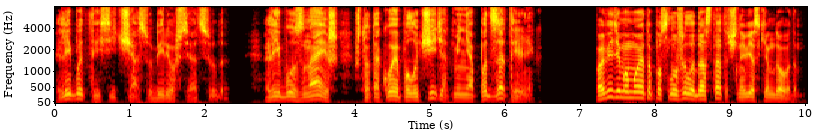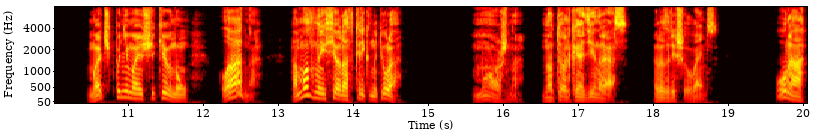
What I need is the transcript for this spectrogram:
Либо ты сейчас уберешься отсюда, либо узнаешь, что такое получить от меня подзатыльник». По-видимому, это послужило достаточно веским доводом. Мальчик, понимающий, кивнул. «Ладно. А можно еще раз крикнуть «Ура»?» «Можно, но только один раз», — разрешил Ваймс. «Ура!»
